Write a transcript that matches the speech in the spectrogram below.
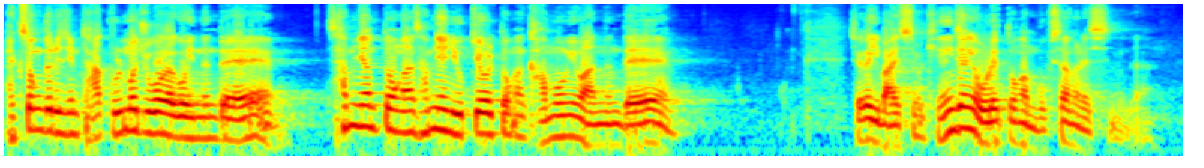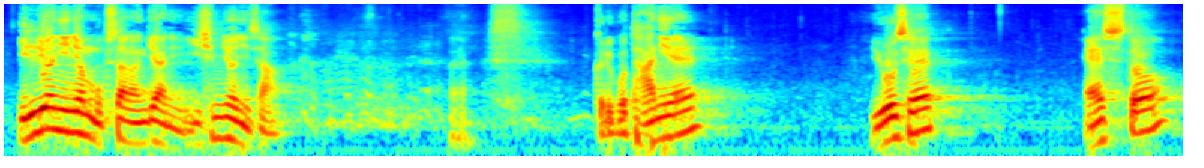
백성들이 지금 다 굶어 죽어가고 있는데 3년 동안, 3년 6개월 동안 가뭄이 왔는데 제가 이 말씀을 굉장히 오랫동안 묵상을 했습니다. 1년, 2년 묵상한 게 아니에요. 20년 이상. 네. 그리고 다니엘, 요셉, 에스더,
